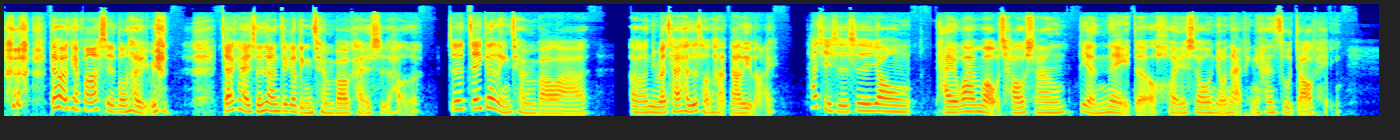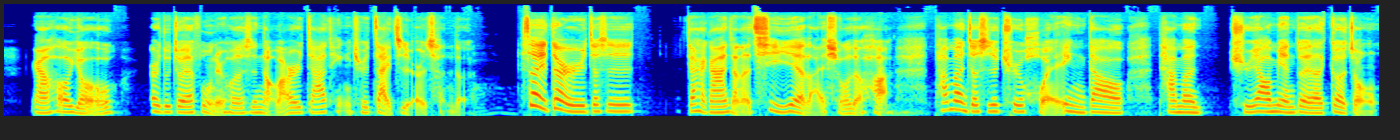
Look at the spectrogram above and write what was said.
待会可以放到新的动态里面。嘉凯身上这个零钱包开始好了，就是这个零钱包啊，呃，你们猜它是从哪哪里来？它其实是用台湾某超商店内的回收牛奶瓶和塑胶瓶，然后由二度就业妇女或者是脑麻儿家庭去再制而成的。所以对于就是嘉凯刚刚讲的企业来说的话，他们就是去回应到他们需要面对的各种。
